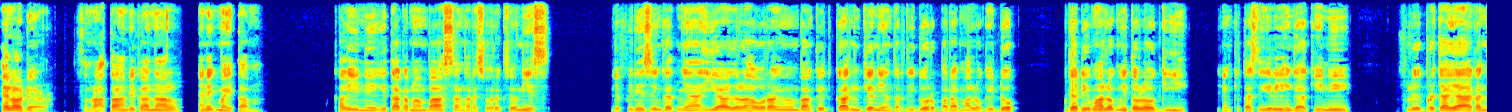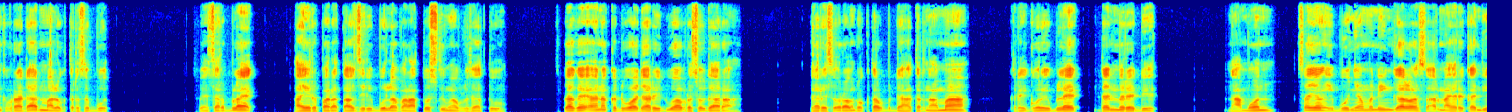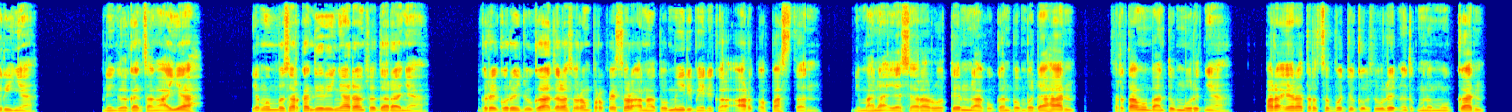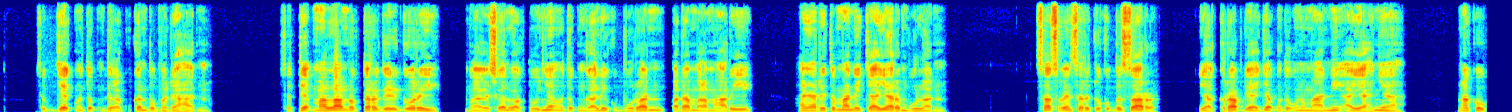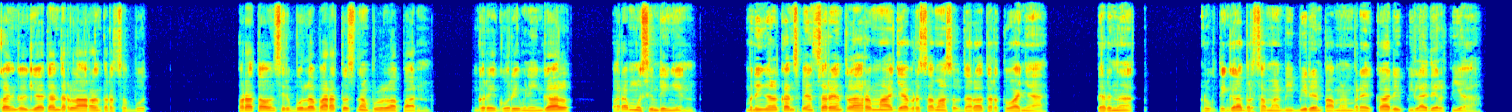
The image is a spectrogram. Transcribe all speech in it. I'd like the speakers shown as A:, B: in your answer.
A: Hello there, selamat datang di kanal Enigma Hitam. Kali ini kita akan membahas sang resurreksionis. Definisi singkatnya, ia adalah orang yang membangkitkan gen yang tertidur pada makhluk hidup menjadi makhluk mitologi yang kita sendiri hingga kini sulit percaya akan keberadaan makhluk tersebut. Spencer Black lahir pada tahun 1851 sebagai anak kedua dari dua bersaudara dari seorang dokter bedah ternama Gregory Black dan Meredith. Namun, sayang ibunya meninggal saat melahirkan dirinya, meninggalkan sang ayah yang membesarkan dirinya dan saudaranya. Gregory juga adalah seorang profesor anatomi di Medical Art of Boston, di mana ia secara rutin melakukan pembedahan serta membantu muridnya. Pada era tersebut cukup sulit untuk menemukan subjek untuk dilakukan pembedahan. Setiap malam Dr. Gregory menghabiskan waktunya untuk menggali kuburan pada malam hari hanya ditemani cahaya rembulan. Saat Spencer cukup besar, ia kerap diajak untuk menemani ayahnya melakukan kegiatan terlarang tersebut. Pada tahun 1868, Gregory meninggal pada musim dingin, meninggalkan Spencer yang telah remaja bersama saudara tertuanya, Bernard, untuk tinggal bersama bibi dan paman mereka di Philadelphia.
